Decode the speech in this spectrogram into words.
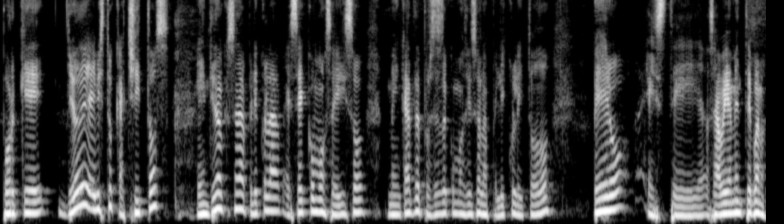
Porque yo he visto cachitos, entiendo que es una película, sé cómo se hizo, me encanta el proceso de cómo se hizo la película y todo, pero, este, o sea, obviamente, bueno,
